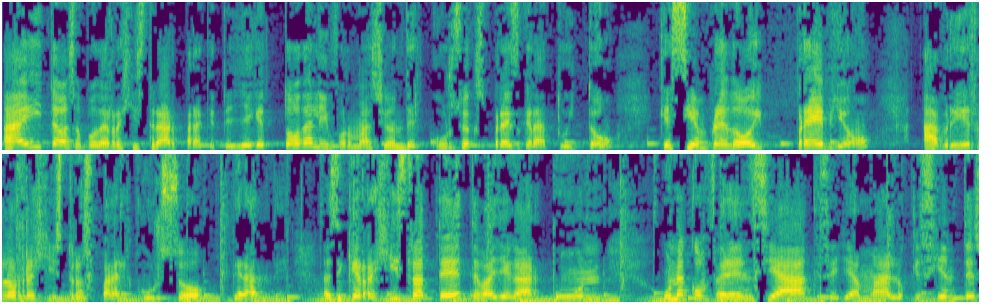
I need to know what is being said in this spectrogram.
Ahí te vas a poder registrar para que te llegue toda la información del curso express gratuito que siempre doy previo a abrir los registros para el curso grande. Así que regístrate, te va a llegar un, una conferencia que se llama Lo que sientes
